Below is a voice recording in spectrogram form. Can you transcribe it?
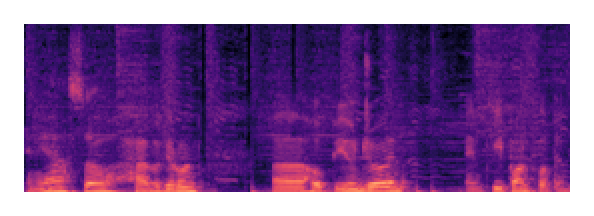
and yeah. So have a good one. Uh, hope you enjoyed and keep on flipping.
